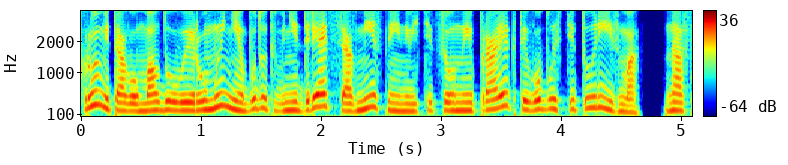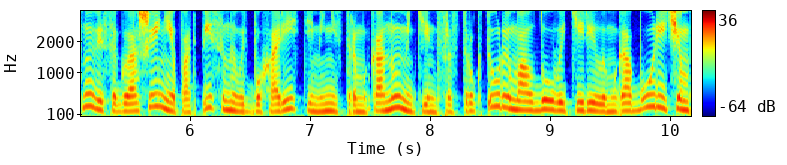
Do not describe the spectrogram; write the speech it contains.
Кроме того, Молдова и Румыния будут внедрять совместные инвестиционные проекты в области туризма на основе соглашения, подписанного в Бухаресте министром экономики и инфраструктуры Молдовы Кириллом Габоричем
